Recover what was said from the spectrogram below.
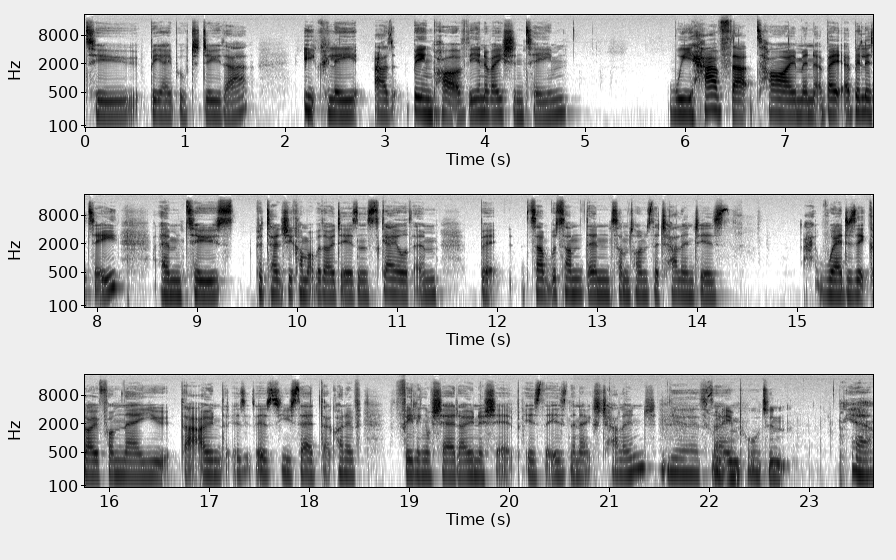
to be able to do that. Equally, as being part of the innovation team, we have that time and ability um, to potentially come up with ideas and scale them. But some, some then sometimes the challenge is where does it go from there? You that own as you said that kind of feeling of shared ownership is the, is the next challenge. Yeah, it's so, really important. Yeah.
